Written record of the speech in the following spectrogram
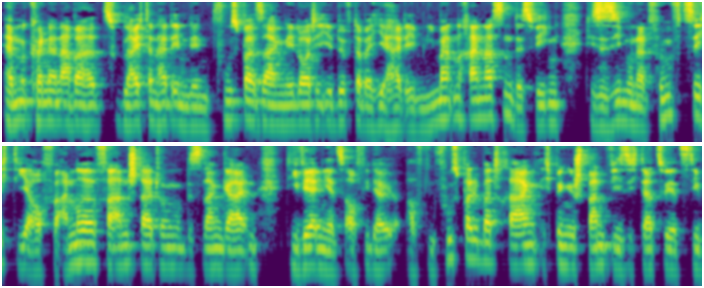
Ähm, können dann aber zugleich dann halt eben den Fußball sagen, nee Leute, ihr dürft aber hier halt eben niemanden reinlassen. Deswegen diese 750, die auch für andere Veranstaltungen bislang gehalten, die werden jetzt auch wieder auf den Fußball übertragen. Ich bin gespannt, wie sich dazu jetzt die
